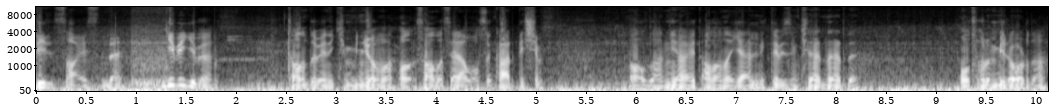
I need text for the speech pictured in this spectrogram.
Dil sayesinde. Gibi gibi. Tanıdı beni kim bilmiyor ama sana da selam olsun kardeşim. Allah nihayet alana geldik de bizimkiler nerede? Motorun biri orada.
